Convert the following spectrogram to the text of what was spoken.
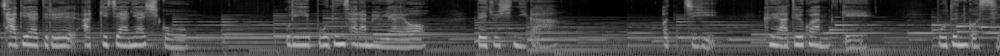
자기 아들을 아끼지 아니하시고 우리 모든 사람을 위하여 내주시니가 어찌 그 아들과 함께 모든 것을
